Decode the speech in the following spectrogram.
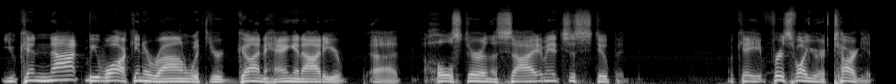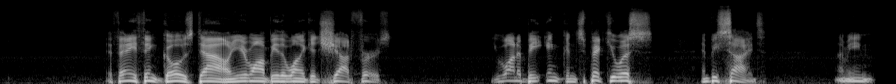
You cannot be walking around with your gun hanging out of your uh, holster on the side. I mean, it's just stupid. Okay, first of all, you're a target. If anything goes down, you don't want to be the one that gets shot first. You want to be inconspicuous. And besides, I mean,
